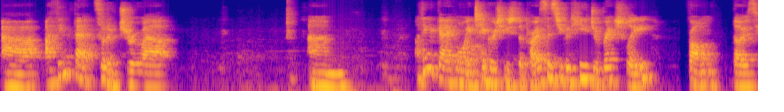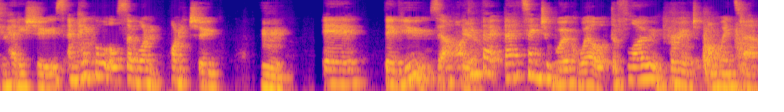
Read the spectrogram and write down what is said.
uh, I think that sort of drew out. Um, I think it gave more integrity to the process. You could hear directly from those who had issues, and people also wanted wanted to Hmm. air their views. I, I think that that seemed to work well. The flow improved on Wednesday.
